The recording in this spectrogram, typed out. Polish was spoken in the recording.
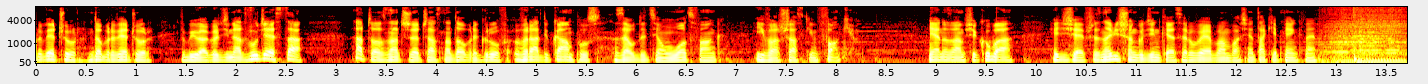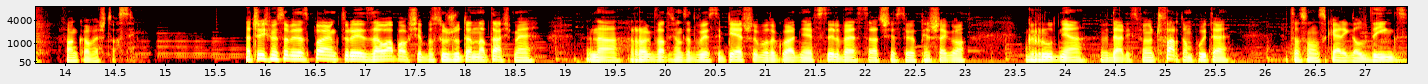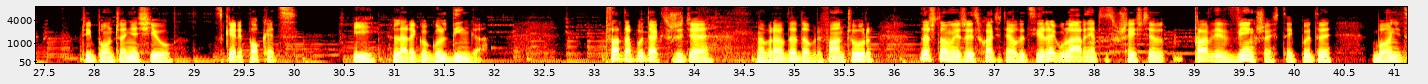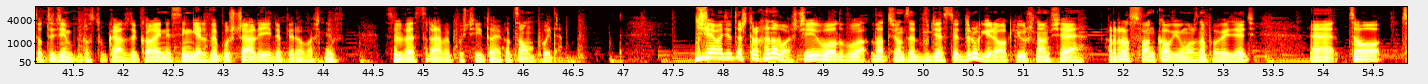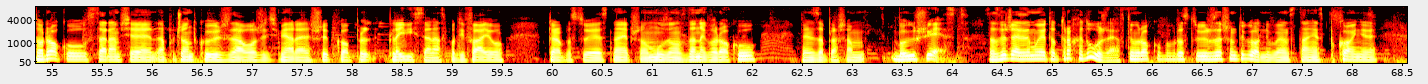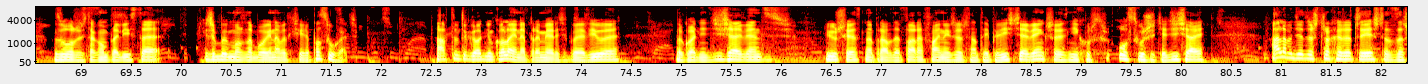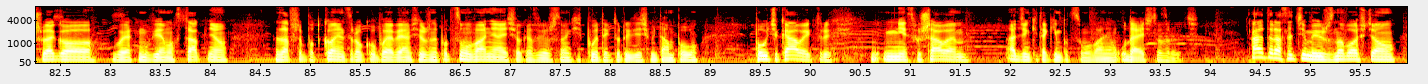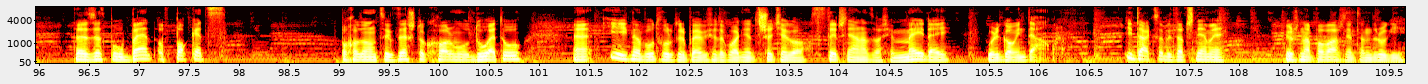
Dobry wieczór, dobry wieczór. Wybiła godzina 20, a to znaczy, że czas na dobry groove w Radio Campus z audycją What's Funk i warszawskim funkiem. Ja nazywam się Kuba i dzisiaj przez najbliższą godzinkę serwuję wam właśnie takie piękne funkowe sztosy. Zaczęliśmy sobie zespołem, który załapał się po prostu rzutem na taśmę na rok 2021, bo dokładnie w Sylwestra 31 grudnia wydali swoją czwartą płytę. To są Scary Goldings, czyli połączenie sił Scary Pockets i Larego Goldinga. Czwarta płyta, jak słyszycie, naprawdę dobry fanczur. Zresztą, jeżeli słuchacie tej audycji regularnie, to słyszeliście prawie większość tej płyty, bo oni co tydzień po prostu każdy kolejny singiel wypuszczali i dopiero właśnie w Sylwestra wypuścili to jako całą płytę. Dzisiaj będzie też trochę nowości, bo 2022 rok już nam się rozfankowił, można powiedzieć. E, co, co roku staram się na początku już założyć w miarę szybko pl playlistę na Spotify'u, która po prostu jest najlepszą muzą z danego roku, więc zapraszam, bo już jest. Zazwyczaj zajmuje to trochę dłużej, a w tym roku po prostu już w zeszłym tygodniu byłem w stanie spokojnie złożyć taką playlistę, żeby można było jej nawet chwilę posłuchać. A w tym tygodniu kolejne premiery się pojawiły, dokładnie dzisiaj, więc już jest naprawdę parę fajnych rzeczy na tej playliście. Większość z nich usłyszycie dzisiaj, ale będzie też trochę rzeczy jeszcze z zeszłego, bo jak mówiłem ostatnio, zawsze pod koniec roku pojawiają się różne podsumowania i się okazuje, że są jakieś płyty, które gdzieś mi tam pou, pouciekały, których nie słyszałem, a dzięki takim podsumowaniom udaje się to zrobić. Ale teraz lecimy już z nowością. To jest zespół Band of Pockets, pochodzących ze Sztokholmu, duetu. E, I ich nowy utwór, który pojawi się dokładnie 3 stycznia, nazywa się Mayday, We're Going Down. I tak sobie zaczniemy już na poważnie ten drugi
